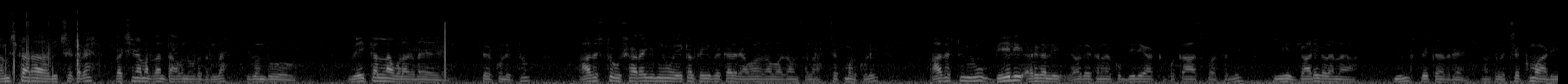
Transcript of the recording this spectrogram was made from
ನಮಸ್ಕಾರ ವೀಕ್ಷಕರೇ. ರಕ್ಷಣೆ ಮಾಡಿದಂತ ತಾವು ನೋಡಿದ್ರಲ್ಲ ಇದೊಂದು ವೆಹಿಕಲ್ನ ಒಳಗಡೆ ಸೇರ್ಕೊಂಡಿತ್ತು. ಆದಷ್ಟು ಹುಷಾರಾಗಿ ನೀವು ವೆಹಿಕಲ್ ತೆಗಿಬೇಕಾದ್ರೆ ಅವಾಗ ಅವಾಗ ಒಂದ್ಸಲ ಚೆಕ್ ಮಾಡ್ಕೊಳ್ಳಿ. ಆದಷ್ಟು ನೀವು ಬೇಲಿ ಅರಗಲ್ಲಿ, ಯಾವುದೇ ಕಾರಣಕ್ಕೂ ಬೇಲಿ ಅಕ್ಕಪಕ್ಕ ಆಸ್ಪಾಸಲ್ಲಿ ಈ ಗಾಡಿಗಳನ್ನು ನಿಲ್ಲಿಸ್ಬೇಕಾದ್ರೆ ಒಂದ್ಸಲ ಚೆಕ್ ಮಾಡಿ.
